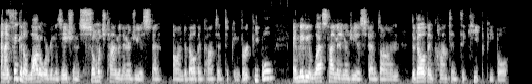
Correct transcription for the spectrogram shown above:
And I think in a lot of organizations, so much time and energy is spent on developing content to convert people, and maybe less time and energy is spent on developing content to keep people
